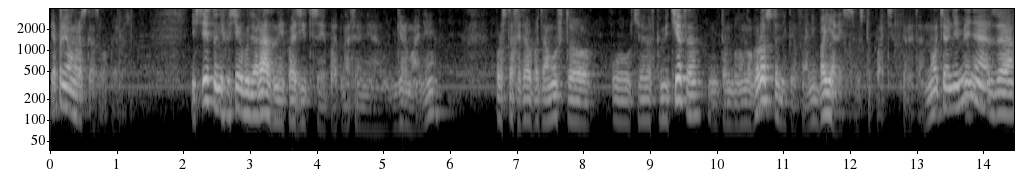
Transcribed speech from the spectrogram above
я про нее вам рассказывал, короче. Естественно, у них у всех были разные позиции по отношению к Германии. Просто хотя бы потому, что у членов комитета, там было много родственников, они боялись выступать открыто. Но, тем не менее, за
